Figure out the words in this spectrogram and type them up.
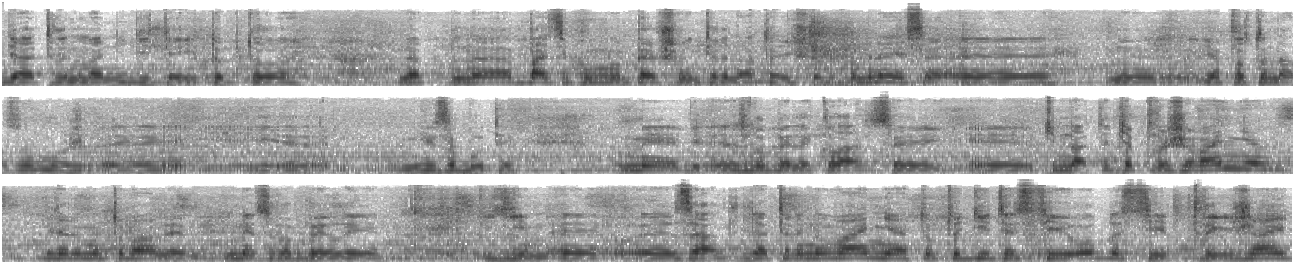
для тренування дітей. Тобто на, базі, по-моєму, першого інтернату, якщо не помиляюся, ну, я просто назву міг забути. Ми зробили класи е, кімнати для проживання, відремонтували. Ми зробили їм е, е, зал для тренування. Тобто діти з цієї області приїжджають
